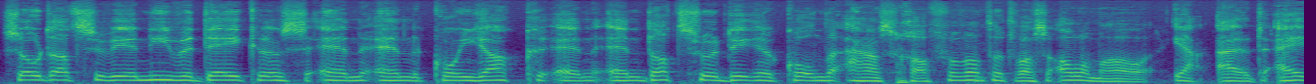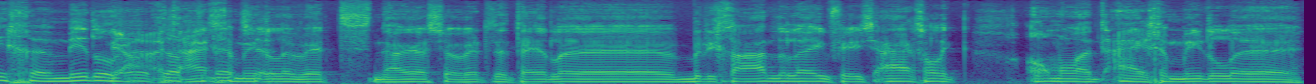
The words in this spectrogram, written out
zodat ze weer nieuwe dekens en, en cognac en, en dat soort dingen konden aanschaffen. Want dat was allemaal ja, uit eigen middelen. Ja, dat eigen mensen- middelen werd, nou ja, zo werd het hele eh, brigadeleven is eigenlijk allemaal uit eigen middelen.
